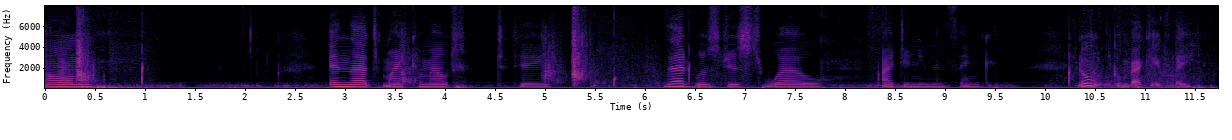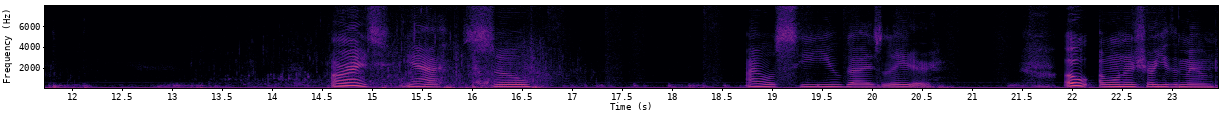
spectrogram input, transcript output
Um, and that might come out today. That was just, wow, I didn't even think. No, come back here, play. Alright, yeah, so I will see you guys later. Oh, I want to show you the moon.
